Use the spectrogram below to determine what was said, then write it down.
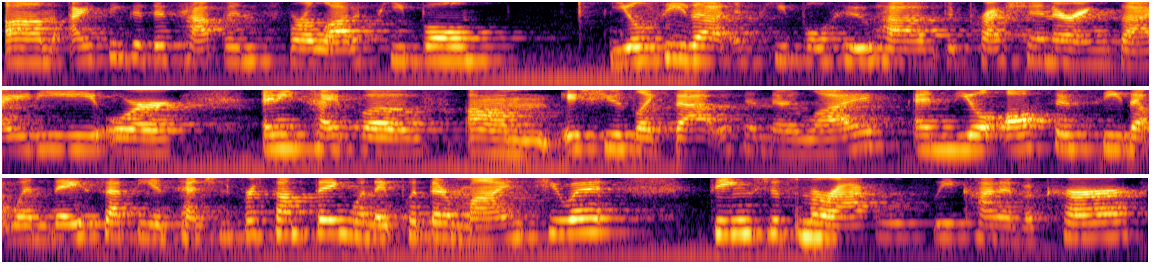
Um, I think that this happens for a lot of people You'll see that in people who have depression or anxiety or any type of um, issues like that within their lives. And you'll also see that when they set the intention for something, when they put their mind to it, things just miraculously kind of occur.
